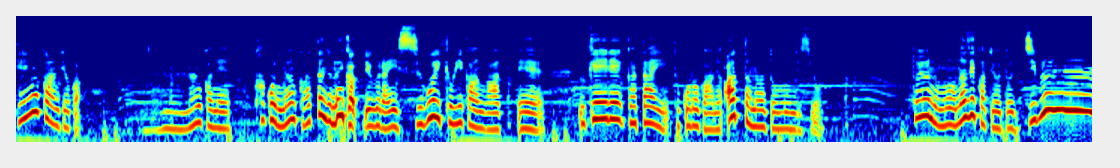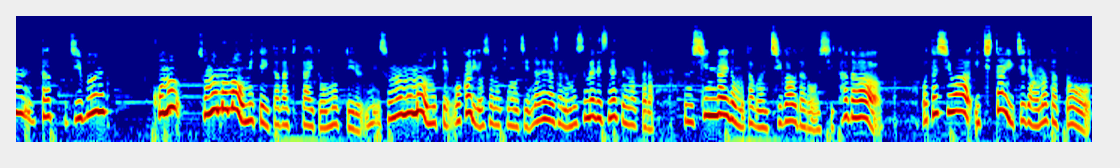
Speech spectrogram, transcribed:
嫌悪感っていうかうんなんかね過去に何かあったんじゃないかっていうぐらいすごい拒否感があって受け入れがたいところがねあったなと思うんですよ。というのもなぜかというと自分だ自分このそのままを見ていただきたいと思っている。そのままを見て分かるよその気持ち。なれなさんの娘ですねってなったらその信頼度も多分違うだろうし。ただ私は1対1であなたと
